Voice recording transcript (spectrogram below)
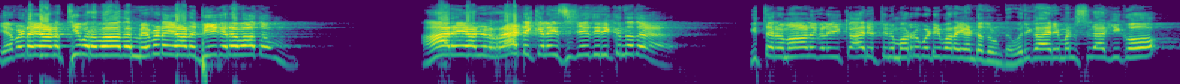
എവിടെയാണ് തീവ്രവാദം? എവിടെയാണ് ഭീകരവാദം? ആരെയാണ് റാഡിക്കലൈസ് ചെയ്തിരിക്കുന്നത്? ഇത്തരം ആളുകൾ ഈ കാര്യത്തിന് മറുപടി പറയേണ്ടതുണ്ട്. ഒരു കാര്യം മനസ്സിലാക്കിക്കോ.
